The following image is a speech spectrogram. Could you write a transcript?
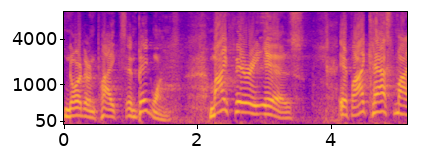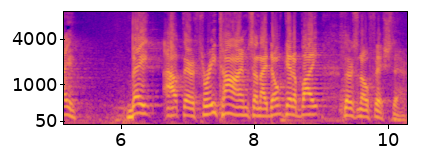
northern pikes and big ones. My theory is if I cast my bait out there three times and I don't get a bite, there's no fish there.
